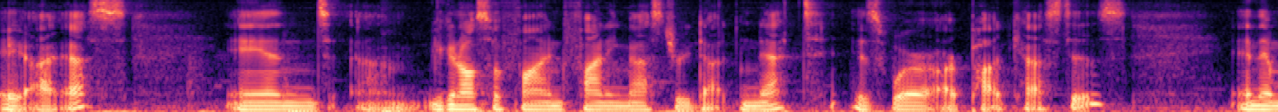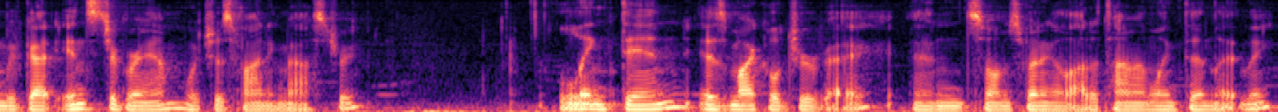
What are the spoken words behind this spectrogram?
A I S. And um, you can also find findingmastery.net is where our podcast is. And then we've got Instagram, which is Finding Mastery. LinkedIn is Michael Gervais, and so I'm spending a lot of time on LinkedIn lately.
